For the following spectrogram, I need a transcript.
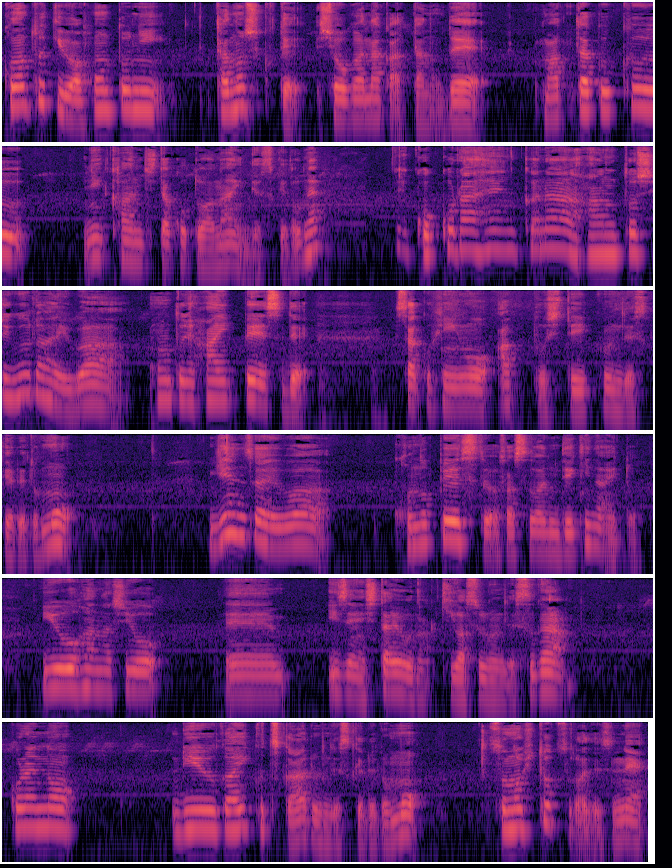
この時は本当に楽しくてしょうがなかったので全く苦に感じたことはないんですけどねでここら辺から半年ぐらいは本当にハイペースで作品をアップしていくんですけれども現在はこのペースではさすがにできないというお話を、えー、以前したような気がするんですがこれの理由がいくつかあるんですけれどもその一つがですね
